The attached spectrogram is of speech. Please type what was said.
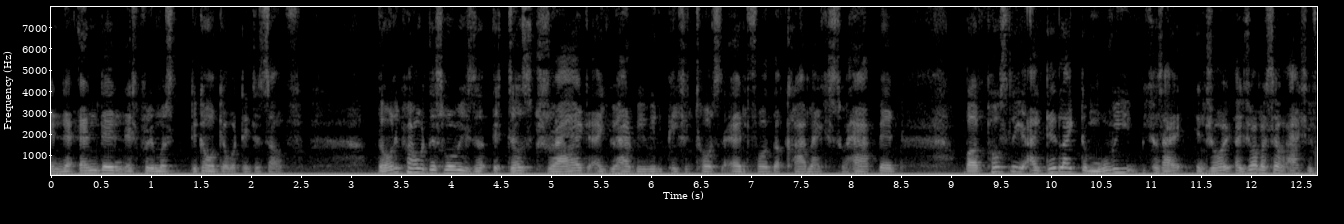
in the ending, it's pretty much they're gonna get what they deserve. The only problem with this movie is that it does drag, and you have to be really patient towards the end for the climax to happen. But personally, I did like the movie because I enjoy I enjoy myself actually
